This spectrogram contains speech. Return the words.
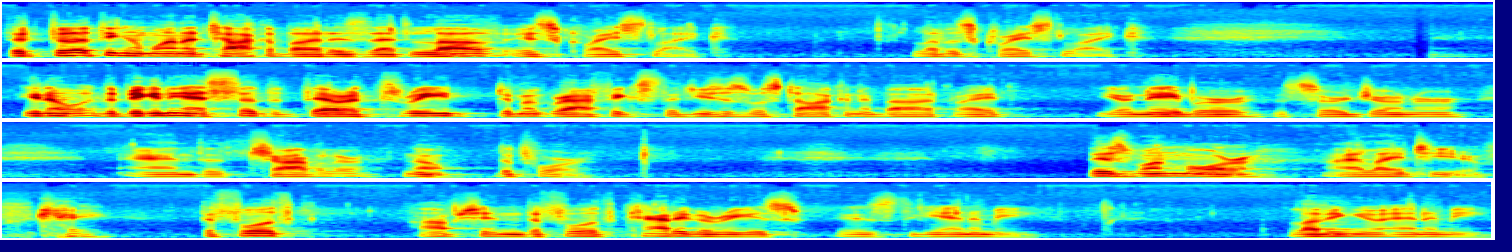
The third thing I want to talk about is that love is Christ like. Love is Christ like. You know, in the beginning, I said that there are three demographics that Jesus was talking about, right? Your neighbor, the sojourner, and the traveler. No, the poor. There's one more. I lied to you. Okay. The fourth option, the fourth category is, is the enemy. Loving your enemy.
